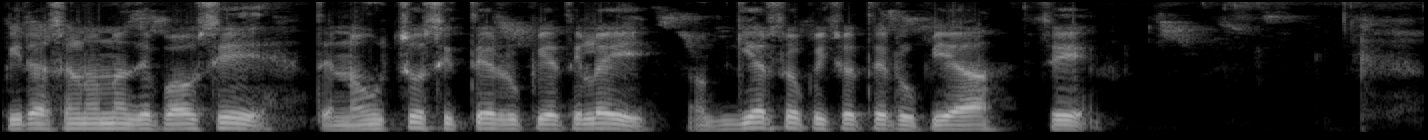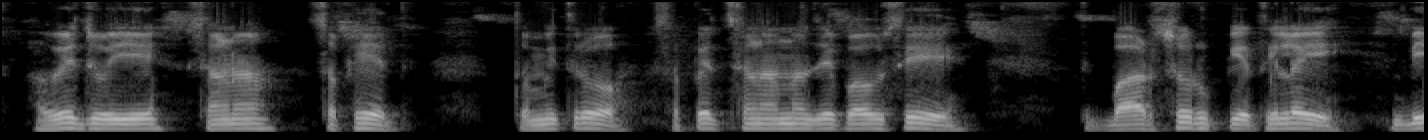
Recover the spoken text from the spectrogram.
પીરા ચણાના જે ભાવ છે તે નવસો સિત્તેર રૂપિયાથી લઈ અગિયારસો પિચોતેર રૂપિયા છે. હવે જોઈએ ચણા સફેદ. તો મિત્રો, સફેદ ચણાના જે ભાવ છે તે બારસો રૂપિયાથી લઈ બે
